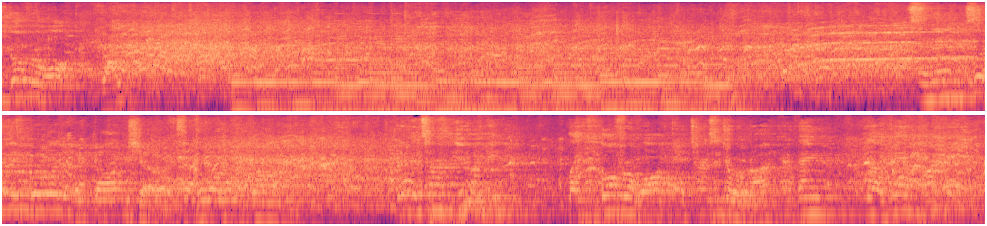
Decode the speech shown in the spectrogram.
you go for a walk, right? And then It's like the equivalent a gong show, except we don't have a gong. But if it turns, you know what I mean? Like you go for a walk and it turns into a run kind of thing. You're like, man, I'm hungry.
